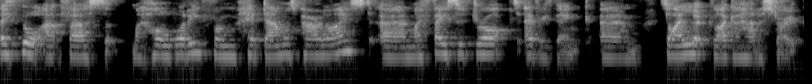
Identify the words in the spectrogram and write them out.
they thought at first that my whole body from head down was paralyzed. Um, my face had dropped, everything. Um, so I looked like I had a stroke,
